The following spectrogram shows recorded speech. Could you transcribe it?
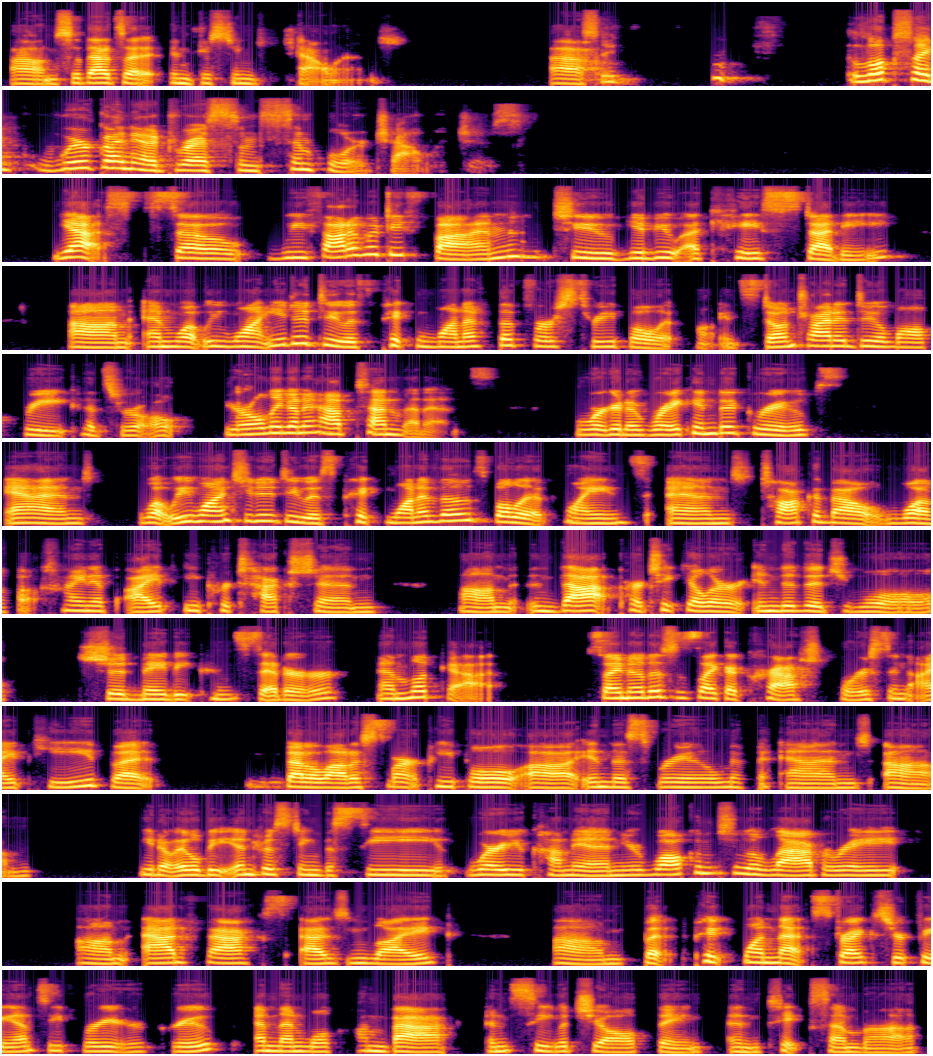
Um, so that's an interesting challenge. Um, it looks like we're going to address some simpler challenges. Yes. So we thought it would be fun to give you a case study um, and what we want you to do is pick one of the first three bullet points. Don't try to do them all three because you're you're only going to have 10 minutes. We're going to break into groups. And what we want you to do is pick one of those bullet points and talk about what kind of IP protection um, that particular individual should maybe consider and look at. So I know this is like a crash course in IP, but we've got a lot of smart people uh, in this room, and um, you know it'll be interesting to see where you come in. You're welcome to elaborate, um, add facts as you like, um, but pick one that strikes your fancy for your group, and then we'll come back and see what y'all think and take some uh,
